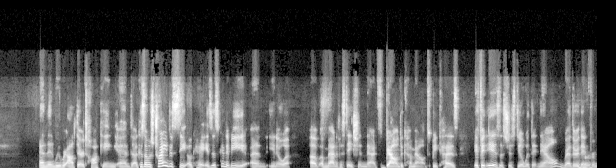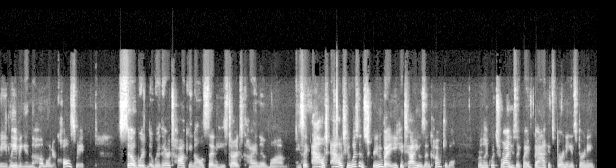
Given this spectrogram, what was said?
and then we were out there talking and because uh, i was trying to see okay is this going to be an you know a, a, a manifestation that's bound to come out because if it is, let's just deal with it now rather than mm-hmm. for me leaving and the homeowner calls me. So we're we're there talking. All of a sudden, he starts kind of um, he's like, "Ouch, ouch!" He wasn't screaming, but you could tell he was uncomfortable. We're like, "What's wrong?" He's like, "My back, it's burning, it's burning."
